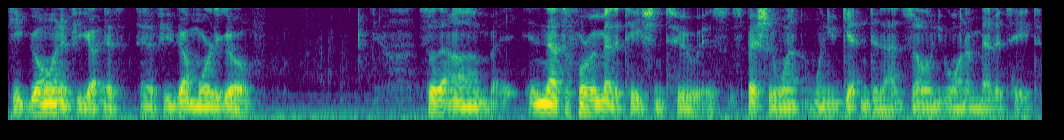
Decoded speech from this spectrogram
keep going if you got if if you got more to go. So that, um, and that's a form of meditation too. Is especially when when you get into that zone, you want to meditate.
